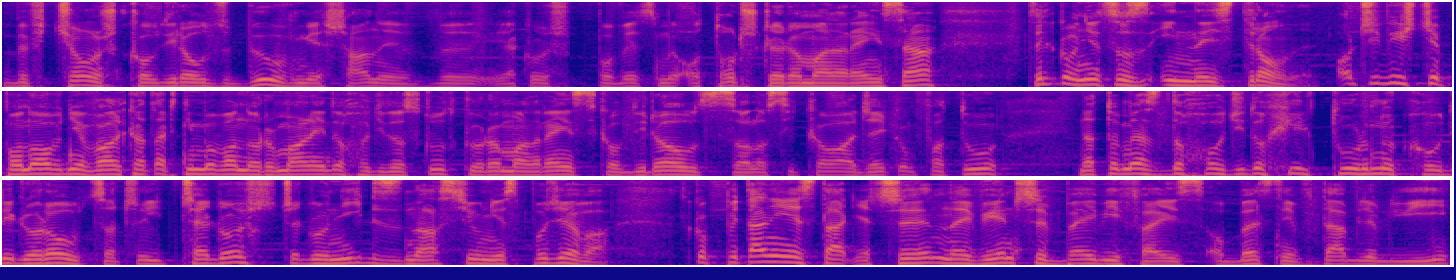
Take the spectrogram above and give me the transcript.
by wciąż Cody Rhodes był wmieszany w jakąś powiedzmy otoczkę Romana Reignsa, tylko nieco z innej strony. Oczywiście ponownie walka teamowa normalnie dochodzi do skutku, Roman Reigns, Cody Rhodes, Solo Sikoa, Jacob Fatu, natomiast dochodzi do heel turnu Cody'ego Rhodesa, czyli czegoś, czego nikt z nas się nie spodziewa. Tylko pytanie jest takie, czy największy babyface obecnie w WWE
